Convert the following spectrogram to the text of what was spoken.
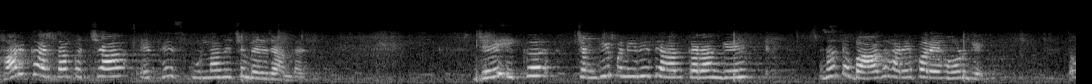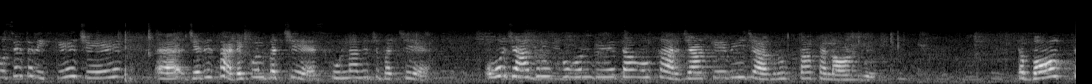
ਹਰ ਘਰ ਦਾ ਬੱਚਾ ਇੱਥੇ ਸਕੂਲਾਂ ਵਿੱਚ ਮਿਲ ਜਾਂਦਾ ਹੈ। ਜੇ ਇੱਕ ਚੰਗੀ ਪਨੀਰੀ ਤਿਆਰ ਕਰਾਂਗੇ ਨਾ ਤਾਂ ਬਾਗ ਹਰੇ ਭਰੇ ਹੋਣਗੇ। ਤਾਂ ਉਸੇ ਤਰੀਕੇ ਜੇ ਜਿਹੜੇ ਸਾਡੇ ਕੋਲ ਬੱਚੇ ਹੈ ਸਕੂਲਾਂ ਵਿੱਚ ਬੱਚੇ ਹੈ ਉਹ ਜਾਗਰੂਕ ਹੋਣਗੇ ਤਾਂ ਉਹ ਘਰ ਜਾ ਕੇ ਵੀ ਜਾਗਰੂਕਤਾ ਫੈਲਾਉਣਗੇ। ਤਾਂ ਬਹੁਤ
